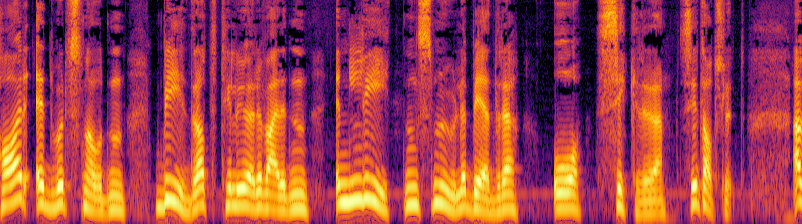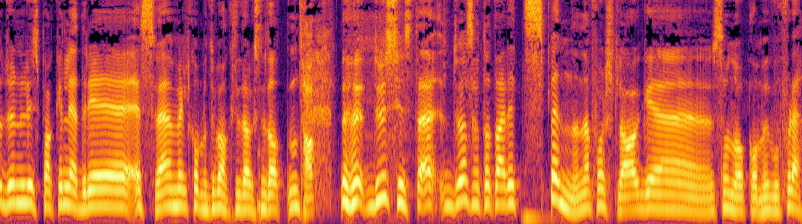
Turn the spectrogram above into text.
har Edward Snowden bidratt til å gjøre verden en liten smule bedre og sikrere. Sitat slutt. Audun Lysbakken, leder i SV, velkommen tilbake til Dagsnytt 18. Takk. Du, det, du, har sagt at det er et spennende forslag eh, som nå kommer. Hvorfor det?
